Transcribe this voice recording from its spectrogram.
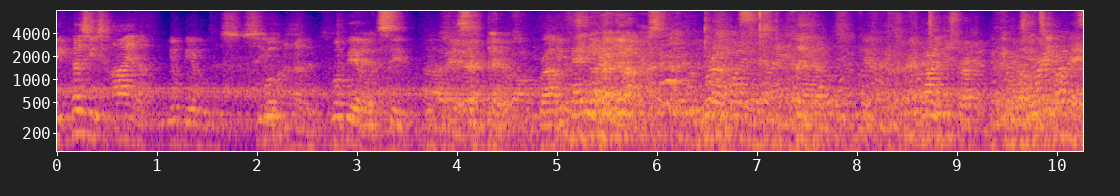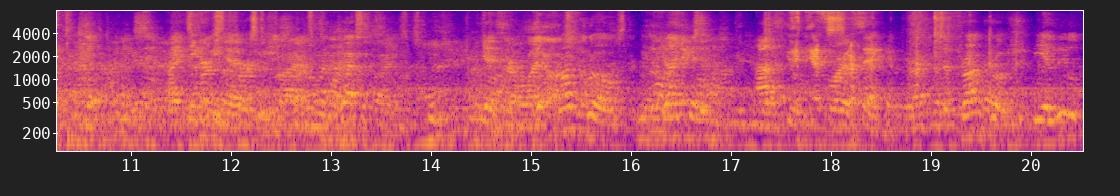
because he's high enough, you'll be able to s- see one another. We'll be able to see. If any. I think we Yes, the front row, if I can ask you for a second. The front row should be a little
